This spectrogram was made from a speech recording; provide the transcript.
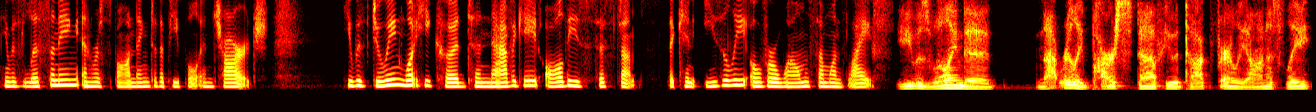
He was listening and responding to the people in charge. He was doing what he could to navigate all these systems that can easily overwhelm someone's life. He was willing to not really parse stuff. He would talk fairly honestly,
